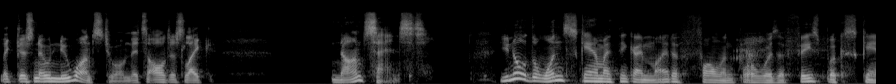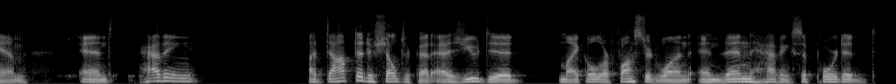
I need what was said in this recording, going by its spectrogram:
like there's no nuance to them it's all just like nonsense You know, the one scam I think I might have fallen for was a Facebook scam. And having adopted a shelter pet as you did, Michael, or fostered one, and then having supported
